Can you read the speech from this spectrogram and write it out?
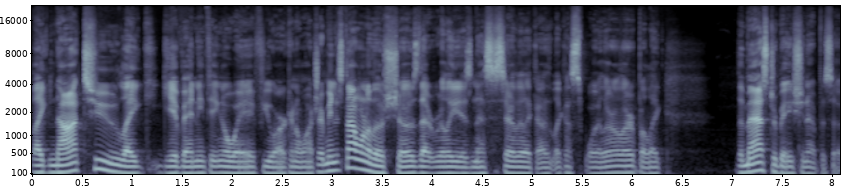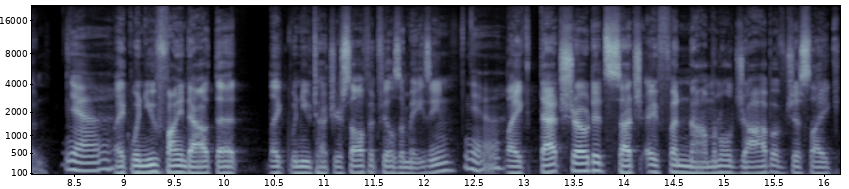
like not to like give anything away if you are gonna watch. I mean, it's not one of those shows that really is necessarily like a like a spoiler alert, but like the masturbation episode, Yeah. like when you find out that like when you touch yourself, it feels amazing. yeah. Like that show did such a phenomenal job of just like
